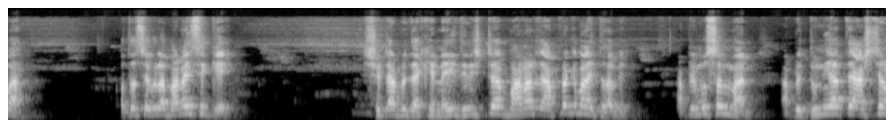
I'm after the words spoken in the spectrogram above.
বাহ। অত সেগুলো বানাইছে কে? সেটা আপনি দেখেন, এই জিনিসটা বানার আপনাকে বানাইতে হবে। আপনি মুসলমান, আপনি দুনিয়াতে আসছেন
